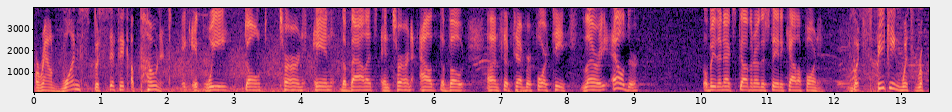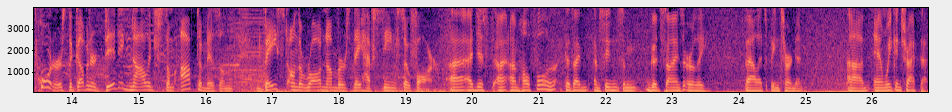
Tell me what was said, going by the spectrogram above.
around one specific opponent. If we don't turn in the ballots and turn out the vote on September 14th, Larry Elder will be the next governor of the state of California. But speaking with reporters, the governor did acknowledge some optimism based on the raw numbers they have seen so far. Uh, I just, I, am hopeful because I'm, I'm seeing some good signs early ballots being turned in. Um, and we can track that.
